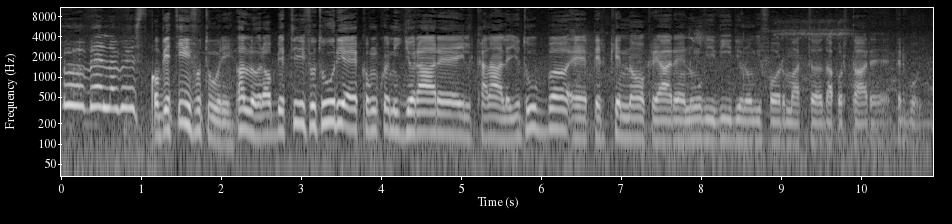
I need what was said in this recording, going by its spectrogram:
Oh, bella questa. Obiettivi futuri. Allora, obiettivi futuri è comunque migliorare il canale YouTube e perché no creare nuovi video, nuovi format da portare per voi.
